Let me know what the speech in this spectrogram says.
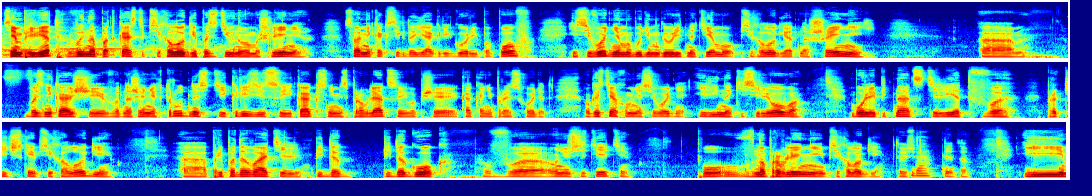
Всем привет! Вы на подкасте «Психология позитивного мышления». С вами, как всегда, я, Григорий Попов. И сегодня мы будем говорить на тему психологии отношений, а, возникающие в отношениях трудности, кризисы, и как с ними справляться, и вообще, как они происходят. В гостях у меня сегодня Ирина Киселева, более 15 лет в практической психологии, а, преподаватель, педаг- педагог в университете по, в направлении психологии. То есть Да. это. И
